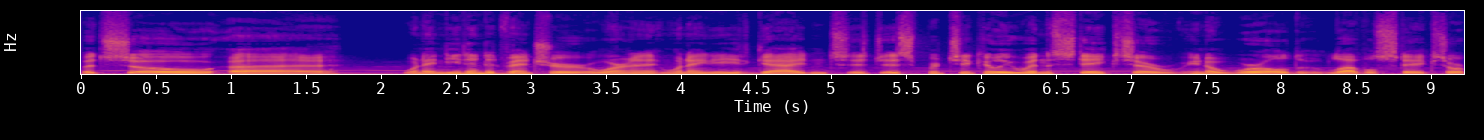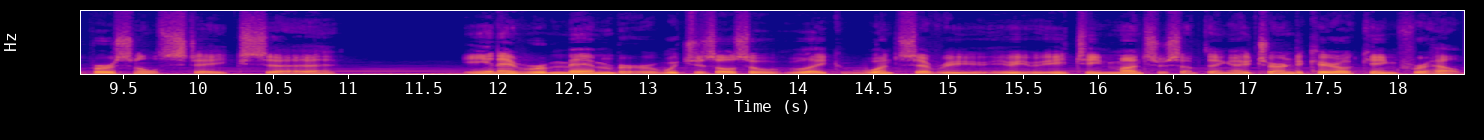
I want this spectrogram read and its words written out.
But so. Uh, when I need an adventure or when I need guidance, it's particularly when the stakes are, you know, world level stakes or personal stakes. Uh, and I remember, which is also like once every 18 months or something, I turn to Carole King for help.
